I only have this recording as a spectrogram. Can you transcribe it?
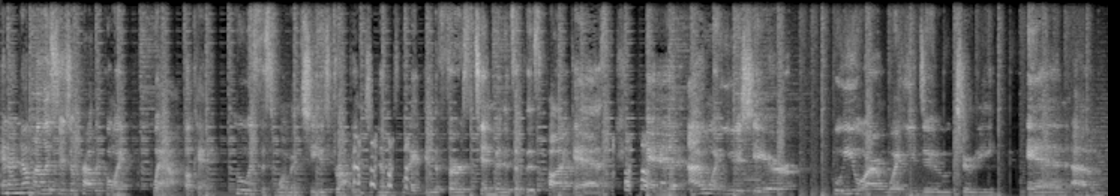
And I know my listeners are probably going, wow, okay, who is this woman? She is dropping gems like in the first 10 minutes of this podcast. And I want you to share who you are, what you do, Trudy. And um,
